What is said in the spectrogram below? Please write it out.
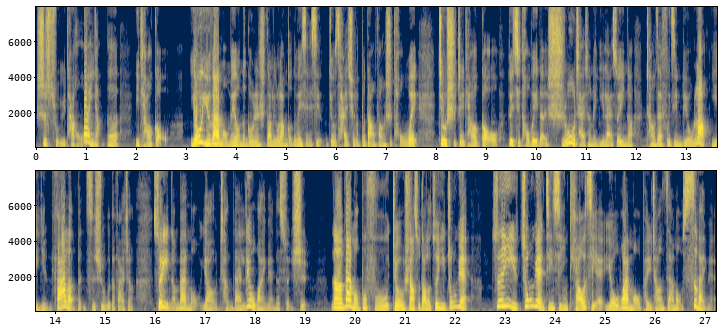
是属于他豢养的一条狗。由于万某没有能够认识到流浪狗的危险性，就采取了不当方式投喂，就使这条狗对其投喂的食物产生了依赖，所以呢，常在附近流浪，也引发了本次事故的发生。所以呢，万某要承担六万元的损失。那万某不服，就上诉到了遵义中院。遵义中院进行调解，由万某赔偿咱某四万元。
